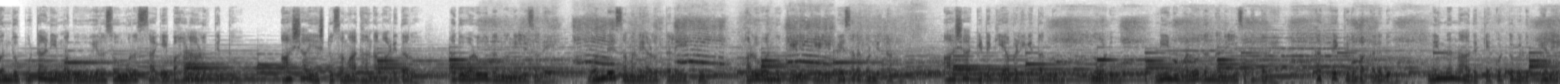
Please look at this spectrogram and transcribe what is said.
ಒಂದು ಪುಟಾಣಿ ಮಗುವು ಇರಸು ಮುರಸ್ಸಾಗಿ ಬಹಳ ಅಳುತ್ತಿತ್ತು ಆಶಾ ಎಷ್ಟು ಸಮಾಧಾನ ಮಾಡಿದರೂ ಅದು ಅಳುವುದನ್ನು ನಿಲ್ಲಿಸದೆ ಒಂದೇ ಸಮನೆ ಅಳುತ್ತಲೇ ಇತ್ತು. ಅಳುವನ್ನು ಕೇಳಿ ಕೇಳಿ ಬೇಸರಗೊಂಡಿದ್ದಳು. ಆಶಾ ಕಿಟಕಿಯ ಬಳಿಗೆ ತಂದು ನೋಡು ನೀನು ಅಳುವುದನ್ನು ನಿಲ್ಲಿಸದಿದ್ದರೆ ಕತ್ತೆ ಕಿರುವ ಕರೆದು ನಿನ್ನನ್ನ ಅದಕ್ಕೆ ಕೊಟ್ಟು ಬಿಡುತ್ತೇನೆ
